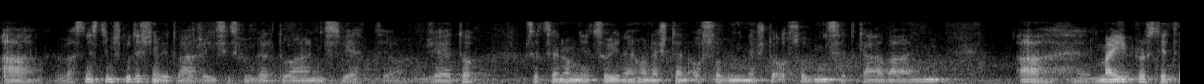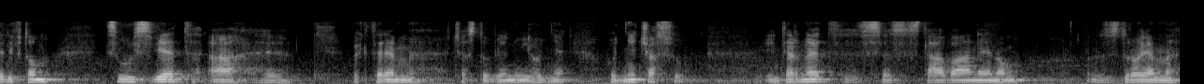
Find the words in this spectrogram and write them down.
a vlastně s tím skutečně vytvářejí si svůj virtuální svět. Jo? Že je to přece jenom něco jiného než ten osobní, než to osobní setkávání a mají prostě tedy v tom svůj svět a ve kterém často věnují hodně, hodně času. Internet se stává nejenom zdrojem eh,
